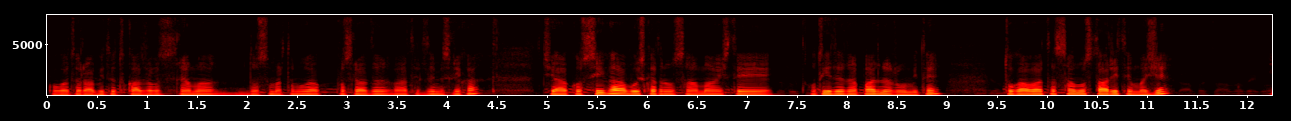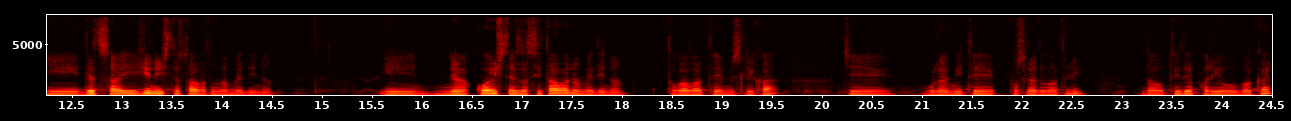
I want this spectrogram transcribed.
когато рабите отказваха Исляма до смъртта му, последователите мислиха, че ако сега войската на Усама ще отиде да нападне на румите, тогава само старите мъже и деца и жени ще остават в Медина. И кой ще заситава на Медина? Тогава те мислиха, че големите последователи да отиде пари в Бакър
